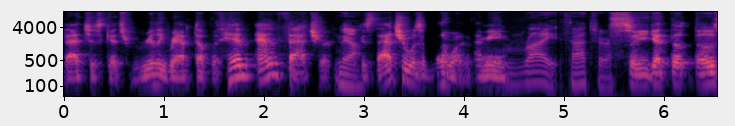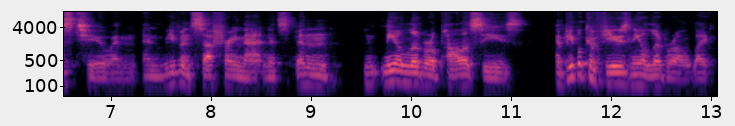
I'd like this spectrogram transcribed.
that just gets really ramped up with him and Thatcher. Yeah. Because Thatcher was another one. I mean, right. Thatcher. So you get the, those two. And, and we've been suffering that. And it's been neoliberal policies and people confuse neoliberal like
